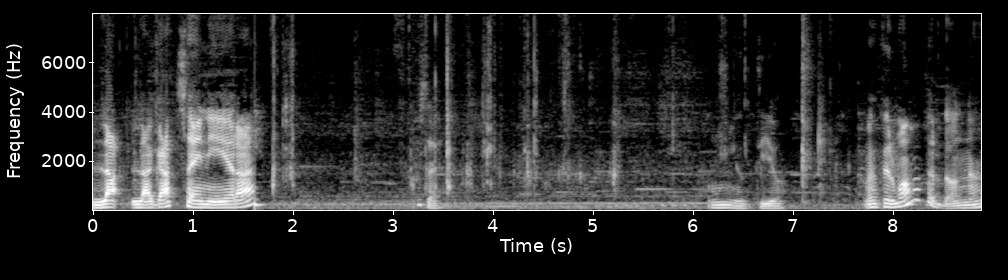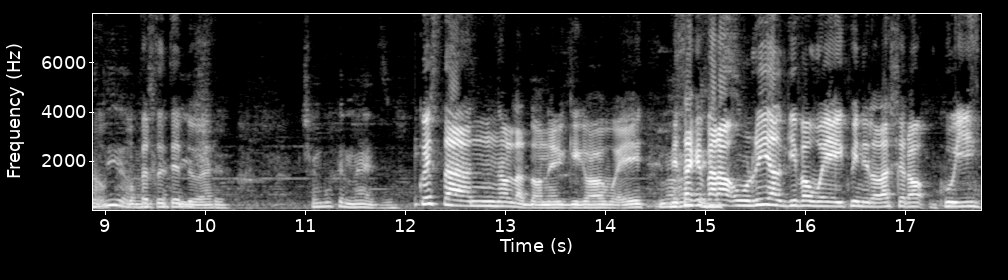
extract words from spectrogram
La, la gaccia è nera Cos'è? Oh mio dio Ma per uomo o per donna? Oddio, o per tutte e due? C'è un buco in mezzo Questa non la do nel giveaway no, Mi sa che farà un real giveaway Quindi la lascerò qui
